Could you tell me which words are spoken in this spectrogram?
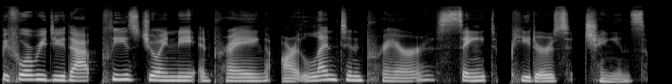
Before we do that, please join me in praying our Lenten prayer, St. Peter's Chains.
